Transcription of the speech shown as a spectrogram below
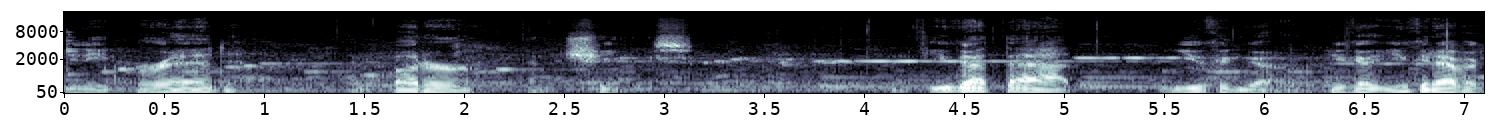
you need bread and butter and cheese. If you got that, you can go. You go. You could have a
